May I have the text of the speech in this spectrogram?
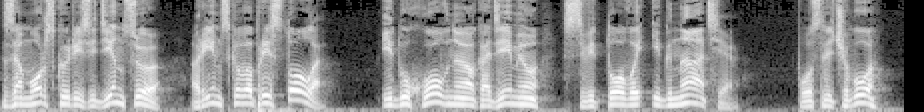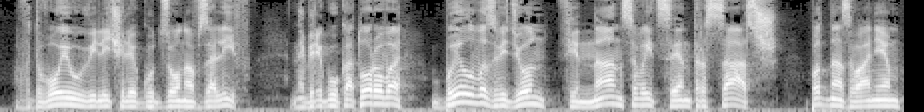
заморскую резиденцию Римского престола и духовную академию святого Игнатия, после чего вдвое увеличили Гудзонов залив, на берегу которого был возведен финансовый центр САСШ под названием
